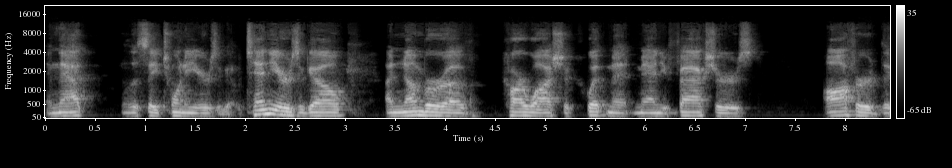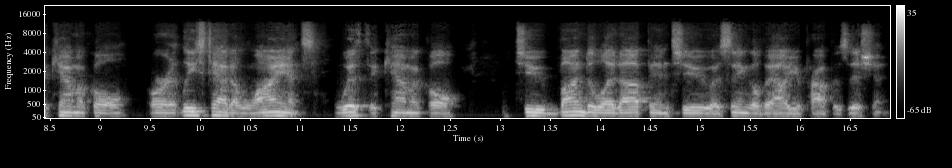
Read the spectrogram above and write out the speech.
And that, let's say 20 years ago. 10 years ago, a number of car wash equipment manufacturers offered the chemical or at least had alliance with the chemical to bundle it up into a single value proposition.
